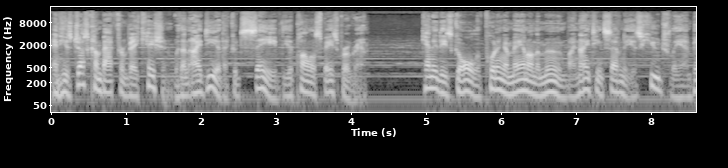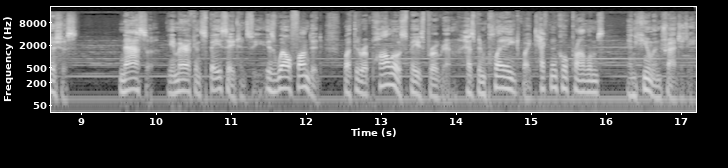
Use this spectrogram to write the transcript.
and he's just come back from vacation with an idea that could save the Apollo space program. Kennedy's goal of putting a man on the moon by 1970 is hugely ambitious. NASA, the American Space Agency, is well funded, but their Apollo space program has been plagued by technical problems and human tragedy.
